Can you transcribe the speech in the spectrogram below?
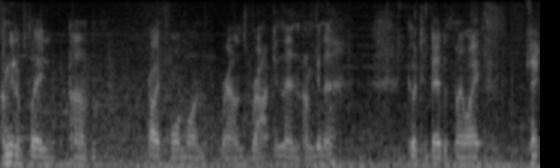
I'm gonna play um, probably four more rounds, Brock, and then I'm gonna go to bed with my wife. Okay.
